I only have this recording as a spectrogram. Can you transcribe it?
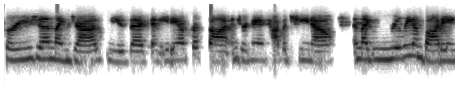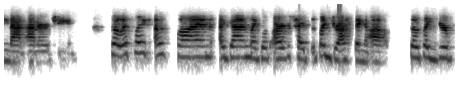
Parisian like jazz music and eating a croissant and drinking a cappuccino and like really embodying that energy. So it's like a fun, again, like with archetypes, it's like dressing up. So it's like you're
